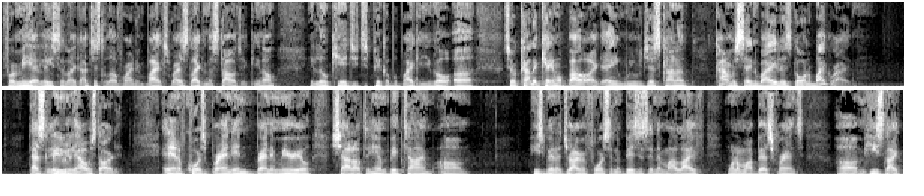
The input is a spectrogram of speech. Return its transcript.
for me, at least. To like, I just love riding bikes, right? It's like nostalgic, you know. You're little kids, you just pick up a bike and you go. Uh, so it kind of came about like, hey, we were just kind of conversating about, hey, let's go on a bike ride. That's literally how it started. And then, of course, Brandon, Brandon Muriel, shout out to him big time. Um, he's been a driving force in the business and in my life, one of my best friends. Um, he's like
